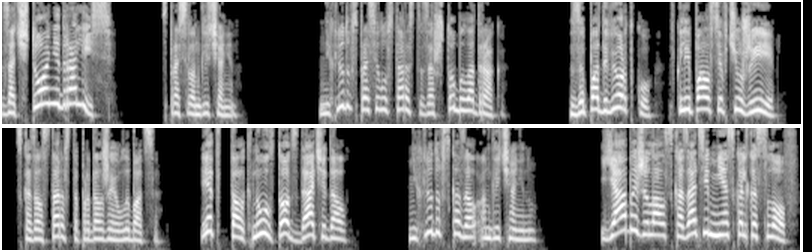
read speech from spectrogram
"За что они дрались?" спросил англичанин. Нехлюдов спросил у старосты, за что была драка. За подвертку, вклепался в чужие, сказал староста, продолжая улыбаться. Этот толкнул, тот сдачи дал. Нехлюдов сказал англичанину: "Я бы желал сказать им несколько слов",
